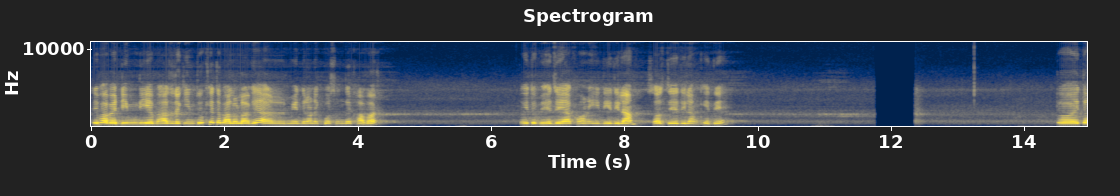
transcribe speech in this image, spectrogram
তো এভাবে ডিম দিয়ে ভাজলে কিন্তু খেতে ভালো লাগে আর মেয়েদের অনেক পছন্দের খাবার। তো তো ভেজে এখন ই দিয়ে দিলাম, সস দিয়ে দিলাম খেতে। তো এই তো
